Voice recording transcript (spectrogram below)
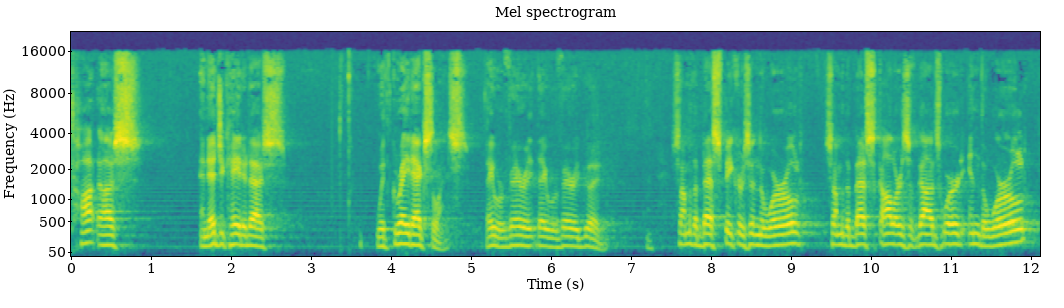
taught us and educated us with great excellence. They were very, they were very good. Some of the best speakers in the world, some of the best scholars of God's Word in the world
